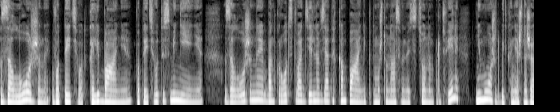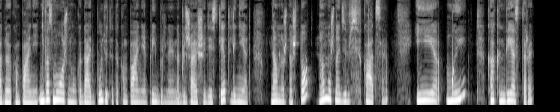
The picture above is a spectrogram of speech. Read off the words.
заложены вот эти вот колебания, вот эти вот изменения, заложены банкротства отдельно взятых компаний, потому что у нас в инвестиционном портфеле не может быть, конечно же, одной компании. Невозможно угадать, будет эта компания прибыльной на ближайшие 10 лет или нет. Нам нужно что? Нам нужна диверсификация. И мы, как инвесторы,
